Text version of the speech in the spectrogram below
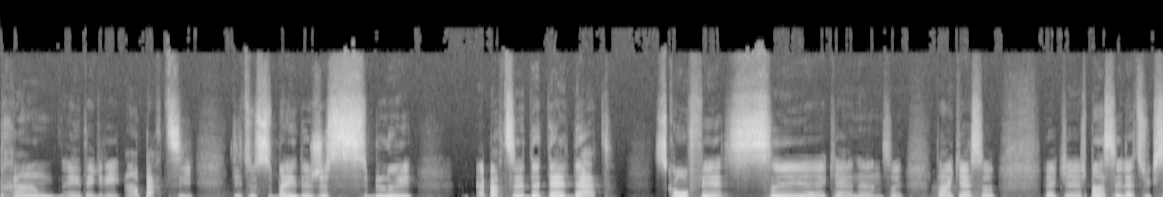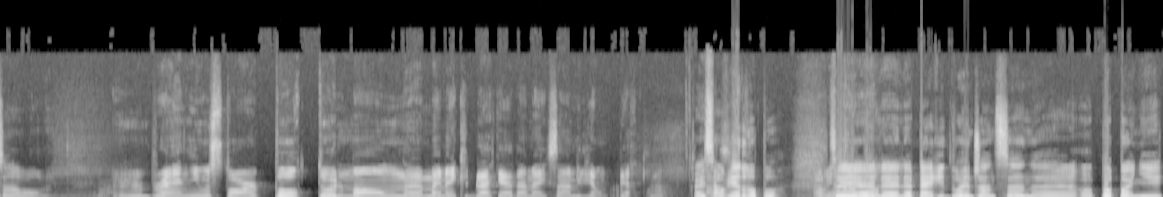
prendre, intégrer en partie. Es aussi bien de juste cibler à partir de telle date. Ce qu'on fait, c'est euh, canon, tu sais, tant qu'à ça. Fait que je pense que c'est là-dessus qu'ils s'en vont. Un brand new star pour tout le monde. Euh, même avec Black Adam avec 100 millions de pertes. Là. Hey, ça reviendra pas. Ah euh, on va. le, le pari de Dwayne Johnson euh, a pas pogné.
